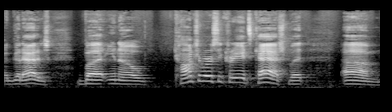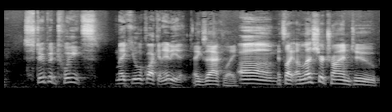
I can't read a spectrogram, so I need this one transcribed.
a good adage. But you know, controversy creates cash, but um, stupid tweets make you look like an idiot. exactly. Um, it's like unless you're trying to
